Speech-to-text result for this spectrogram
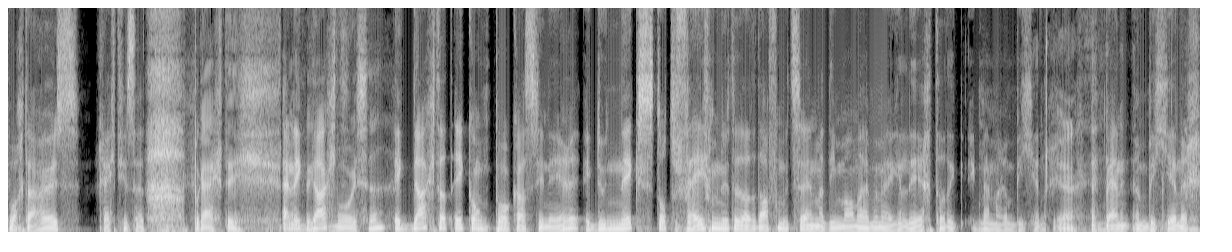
wordt dat huis rechtgezet. Prachtig. En ik dacht-? Ik dacht dat ik kon procrastineren. Ik doe niks tot vijf minuten dat het af moet zijn, maar die mannen hebben mij geleerd dat ik, ik ben maar een beginner. Ja. Ik ben een beginner.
